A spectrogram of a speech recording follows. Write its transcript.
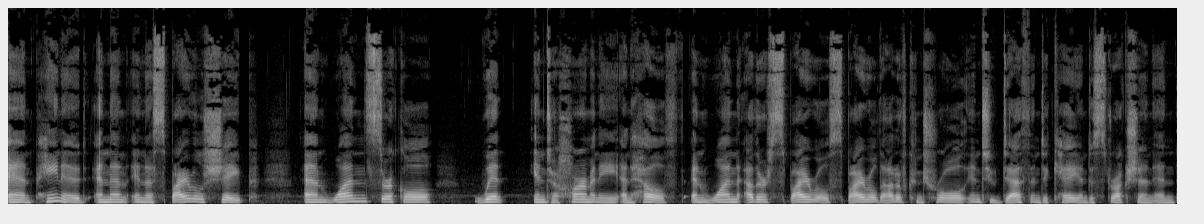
and painted, and then in a spiral shape, and one circle went into harmony and health, and one other spiral spiraled out of control into death and decay and destruction and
